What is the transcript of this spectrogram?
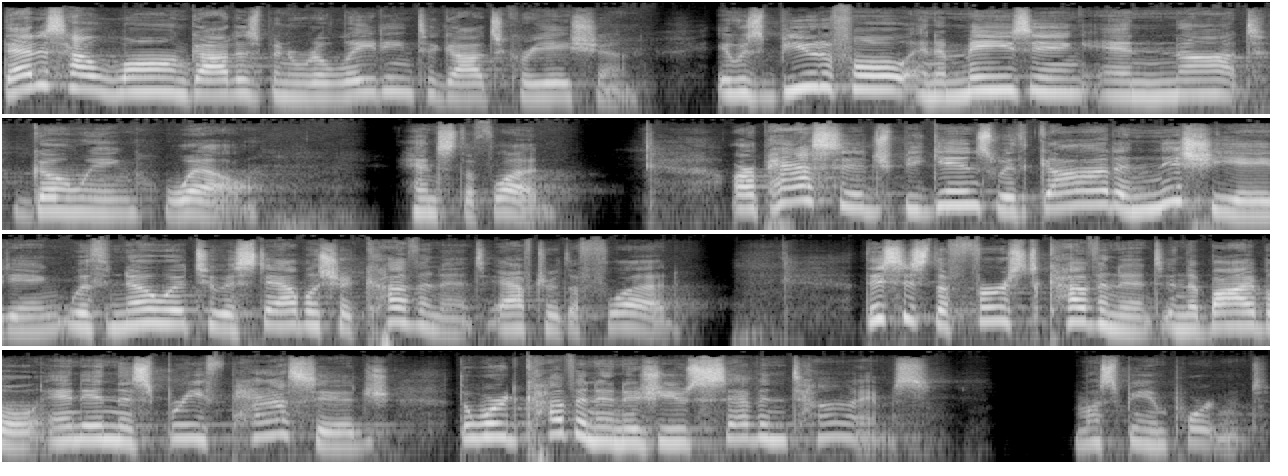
That is how long God has been relating to God's creation. It was beautiful and amazing and not going well, hence the flood. Our passage begins with God initiating with Noah to establish a covenant after the flood. This is the first covenant in the Bible, and in this brief passage, the word covenant is used seven times. Must be important.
